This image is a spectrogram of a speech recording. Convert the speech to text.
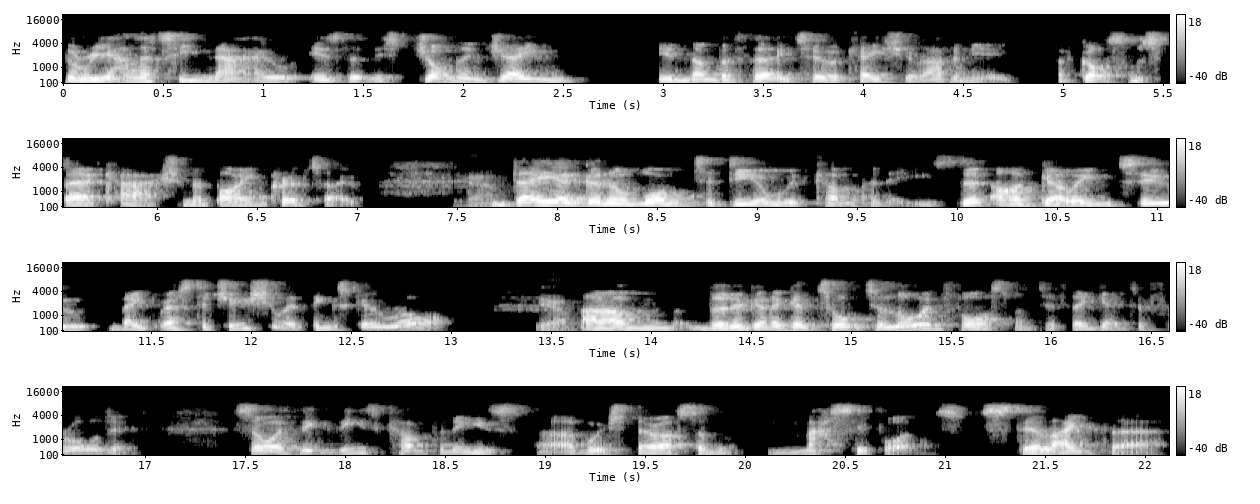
the reality now is that this John and Jane in number 32 Acacia Avenue have got some spare cash and are buying crypto. Yeah. They are going to want to deal with companies that are going to make restitution when things go wrong. Yeah. Um, that are going to go talk to law enforcement if they get defrauded. So I think these companies, uh, of which there are some massive ones still out there,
